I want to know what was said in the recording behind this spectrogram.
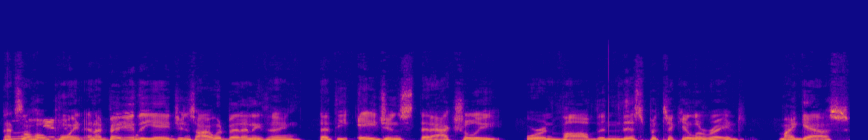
That's the whole point. And I bet you the agents, I would bet anything that the agents that actually were involved in this particular raid, my guess,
